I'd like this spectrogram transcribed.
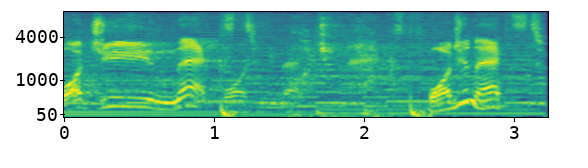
Pod Next. Pod Next.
